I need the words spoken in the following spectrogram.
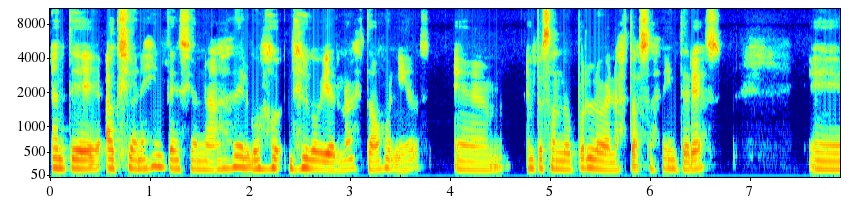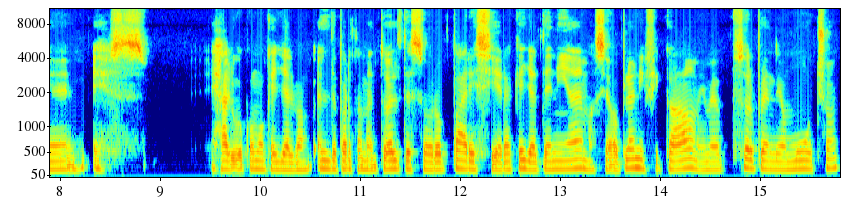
ante acciones intencionadas del, del gobierno de Estados Unidos, empezando por lo de las tasas de interés. Eh, es, es, algo como que ya el, el, Departamento del Tesoro pareciera que ya tenía demasiado planificado. A mí me sorprendió mucho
